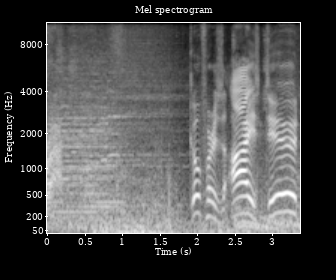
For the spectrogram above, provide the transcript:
More of this crap. Go for his eyes, dude.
